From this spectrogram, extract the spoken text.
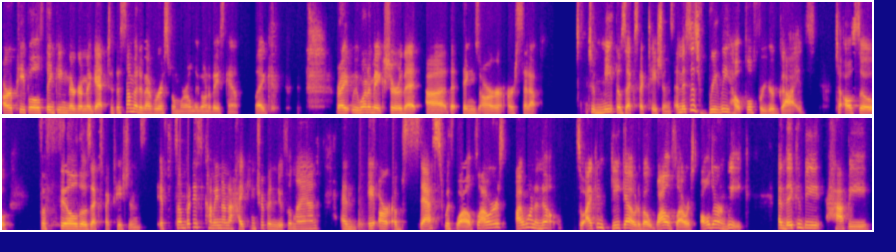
Are people thinking they're gonna get to the summit of Everest when we're only going to base camp? Like, right? We wanna make sure that, uh, that things are, are set up to meet those expectations. And this is really helpful for your guides to also fulfill those expectations. If somebody's coming on a hiking trip in Newfoundland and they are obsessed with wildflowers, I want to know. So I can geek out about wildflowers all darn week and they can be happy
